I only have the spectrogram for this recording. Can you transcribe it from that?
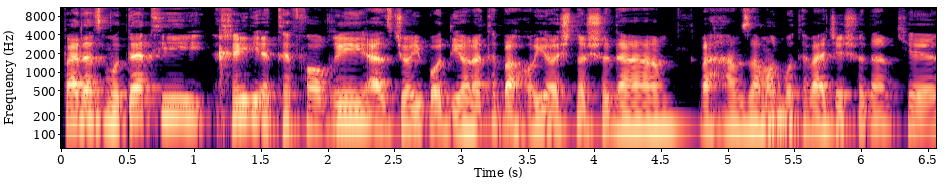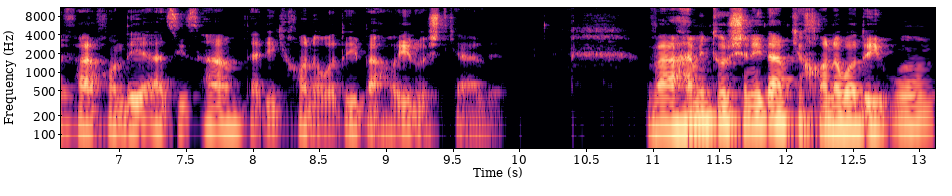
بعد از مدتی خیلی اتفاقی از جایی با دیانت بهایی آشنا شدم و همزمان متوجه شدم که فرخنده عزیز هم در یک خانواده بهایی رشد کرده. و همینطور شنیدم که خانواده اون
